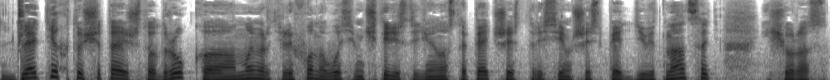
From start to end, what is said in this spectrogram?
Для тех, кто считает, что друг, а, номер телефона 8 495 637 6519. Еще раз,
